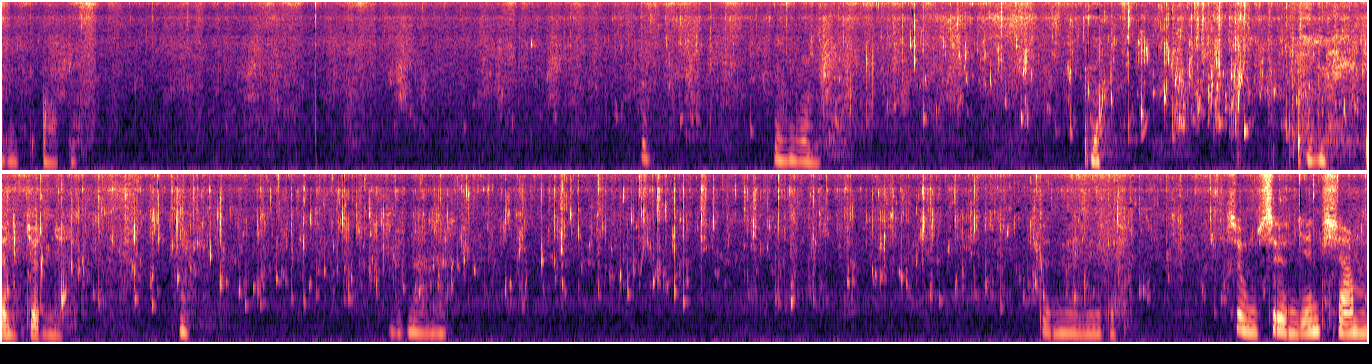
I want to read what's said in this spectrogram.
แดดก็ออกเลย chuẩn chuẩn này Việt Nam này cái này này cả sung sườn đến xăm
